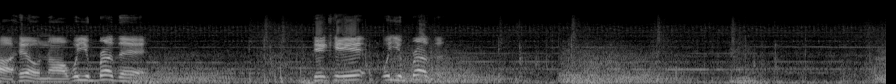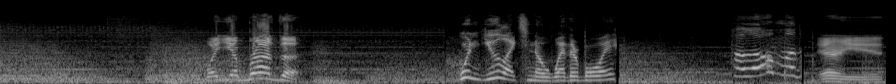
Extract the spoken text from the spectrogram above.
Oh hell no. Where your brother at? Dickhead, where your brother? Where your brother? Wouldn't you like to know, Weather Boy? Hello, mother. There he is.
